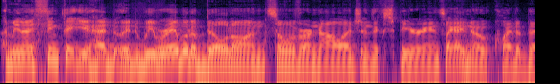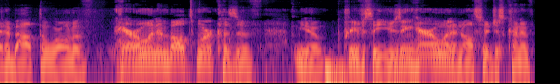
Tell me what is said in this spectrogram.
I mean, I think that you had, we were able to build on some of our knowledge and experience. Like, I know quite a bit about the world of heroin in Baltimore because of you know, previously using heroin and also just kind of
